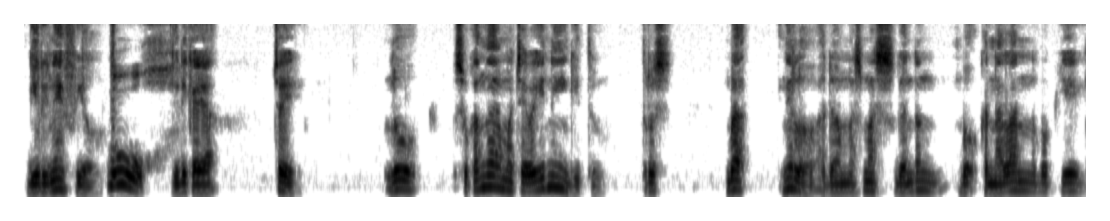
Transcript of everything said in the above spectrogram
Gary Neville. Uh. jadi kayak coy lu suka nggak sama cewek ini? Gitu. Terus mbak ini loh ada mas-mas ganteng mbok kenalan apa piye?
